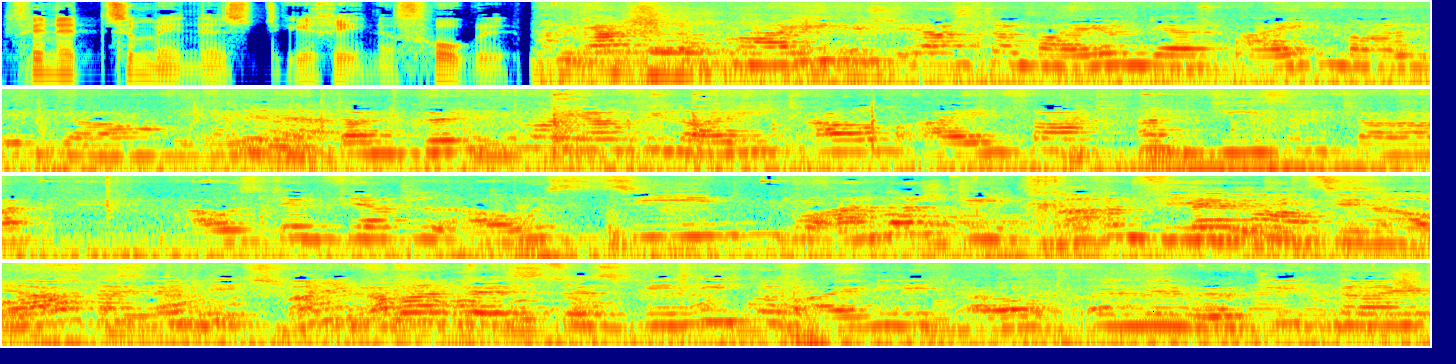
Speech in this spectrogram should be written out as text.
findet zumindest Irene Vogel. 1. Mai ist 1. Mai und der ist einmal im Jahr. Dann könnten wir ja vielleicht auch einfach an diesem Tag aus dem Viertel ausziehen, woanders geht. Machen viele, die ziehen aus. Ja, das finde ich. Aber das, das finde ich doch eigentlich auch eine Möglichkeit.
